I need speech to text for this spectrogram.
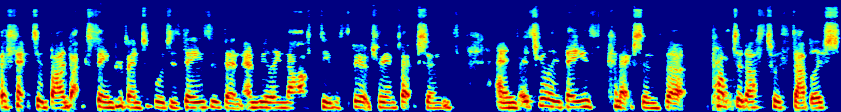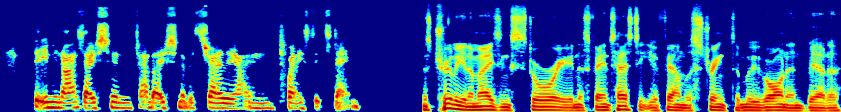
affected by vaccine preventable diseases and, and really nasty respiratory infections. And it's really these connections that prompted us to establish the Immunisation Foundation of Australia in 2016. It's truly an amazing story, and it's fantastic you found the strength to move on and be able to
